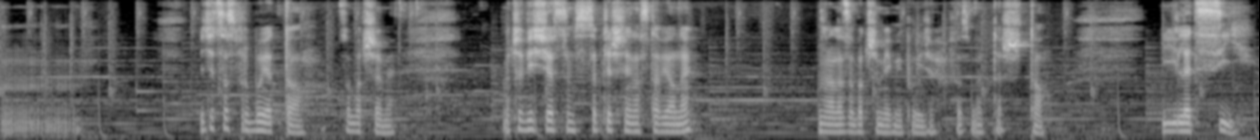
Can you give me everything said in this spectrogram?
Hmm. Wiecie co? Spróbuję to. Zobaczymy. Oczywiście jestem sceptycznie nastawiony. No ale zobaczymy jak mi pójdzie. Wezmę też to. I let's see.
